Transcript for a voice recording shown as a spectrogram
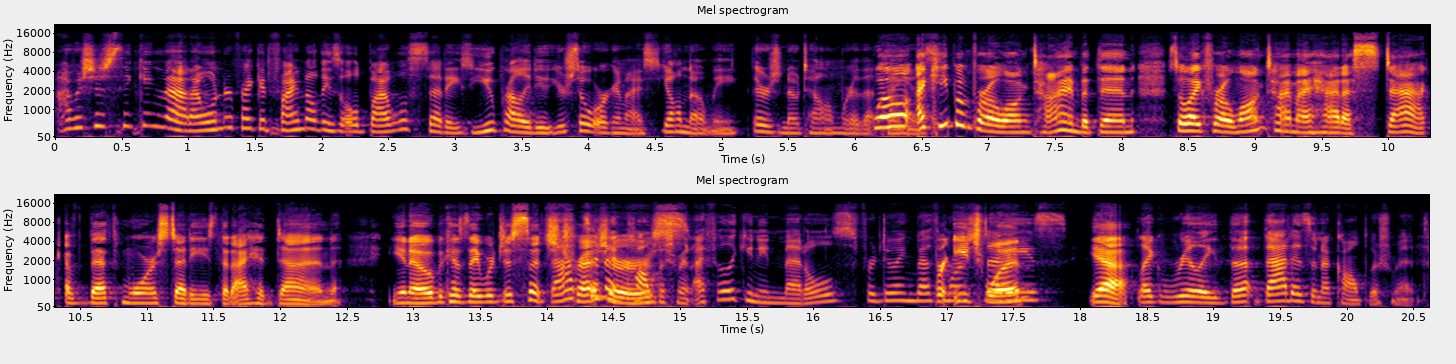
I was just thinking that. I wonder if I could find all these old Bible studies. You probably do. You're so organized. Y'all know me. There's no telling where that. Well, I keep them for a long time, but then, so like for a long time, I had a stack of Beth Moore studies that I had done, you know, because they were just such That's treasures. an accomplishment. I feel like you need medals for doing Beth For Moore each one? studies. Yeah. Like really, that that is an accomplishment.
